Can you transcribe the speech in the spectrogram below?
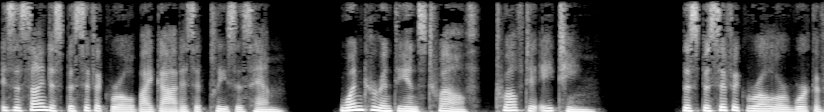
is assigned a specific role by God as it pleases Him. 1 Corinthians 12 12 18. The specific role or work of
